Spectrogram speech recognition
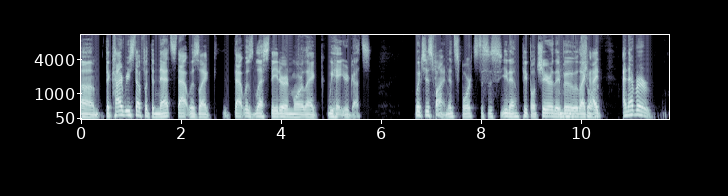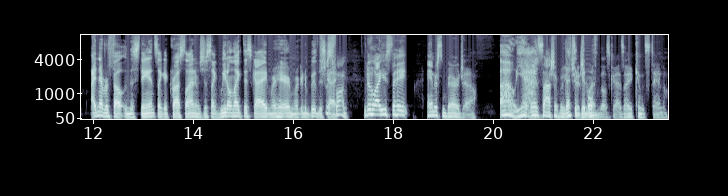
Um, the Kyrie stuff with the Nets, that was like that was less theater and more like we hate your guts, which is fine. It's sports. This is you know people cheer, they Mhm, boo. Like sure. I, I never, I never felt in the stands like across the line. It was just like we don't like this guy and we're here and we're gonna boo It's this just guy. fun. You know who I used to hate? Anderson Varejao. Oh yeah, And Sasha Vujacic. That's a good one. both one. of those guys. I couldn't stand them.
